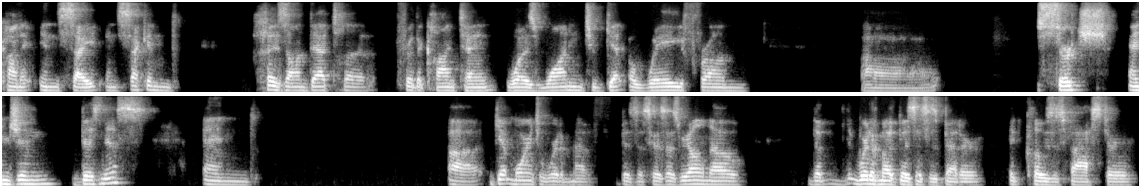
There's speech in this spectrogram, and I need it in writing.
kind of insight and second raison d'etre for the content was wanting to get away from uh, search engine business and uh, get more into word of mouth business because as we all know the, the, word of mouth business is better it closes faster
